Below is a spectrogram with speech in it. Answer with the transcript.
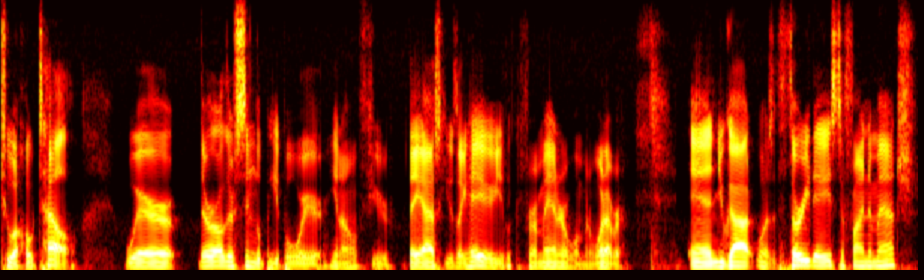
to a hotel where there are other single people. Where you're, you know, if you're, they ask you, it's like, hey, are you looking for a man or a woman, whatever. And you got what was it, 30 days to find a match?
